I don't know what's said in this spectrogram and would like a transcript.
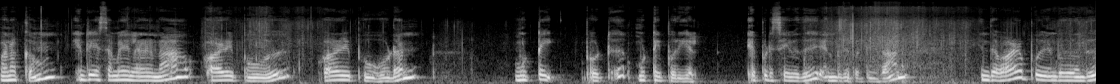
வணக்கம். இன்றைய சமையல் என்னென்னா வாழைப்பூவு வாழைப்பூவுடன் முட்டை போட்டு முட்டை பொரியல். எப்படி செய்வது என்பதை பற்றி தான் இந்த வாழைப்பூ என்பது வந்து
